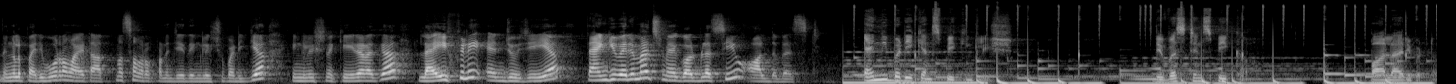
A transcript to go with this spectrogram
നിങ്ങൾ പരിപൂർണമായിട്ട് ആത്മസമർപ്പണം ചെയ്ത് ഇംഗ്ലീഷ് പഠിക്കുക ഇംഗ്ലീഷിനെ കീഴടക്കുക ലൈഫിൽ എൻജോയ് ചെയ്യുക. Thank you very much. May God bless you. All the best. Anybody can speak English. The Western Speaker, Palarivata.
